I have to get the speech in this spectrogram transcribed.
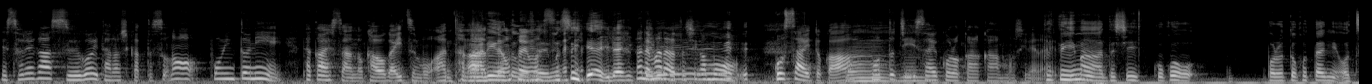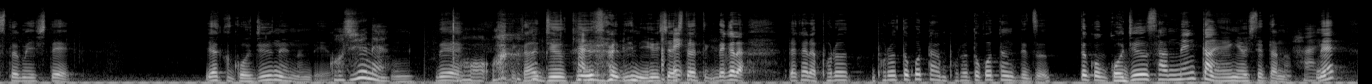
でそれがすごい楽しかった。そのポイントに高橋さんの顔がいつもあったなって思います。ねますいやいらいなんでまだ私がもう5歳とかうんもっと小さい頃からかもしれない。ですだって今私ここポルトコタンにお勤めして約50年なんだよ。50年、うん。でが19歳で入社した時、だからだからポロポロトコタンポロトコタンってずっとこう53年間営業してたの、はい。ね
